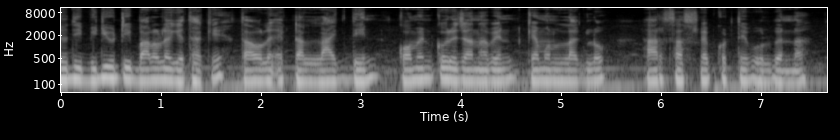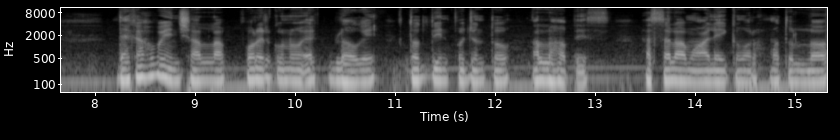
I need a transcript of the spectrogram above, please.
যদি ভিডিওটি ভালো লেগে থাকে, তাহলে একটা লাইক দিন, কমেন্ট করে জানাবেন কেমন লাগল, আর সাবস্ক্রাইব করতে ভুলবেন না। দেখা হবে ইনশাল্লাহ পরের কোনো এক ব্লগে। ততদিন পর্যন্ত আল্লাহ হাফেজ। আসসালামু আলাইকুম রহমতুল্লাহ।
